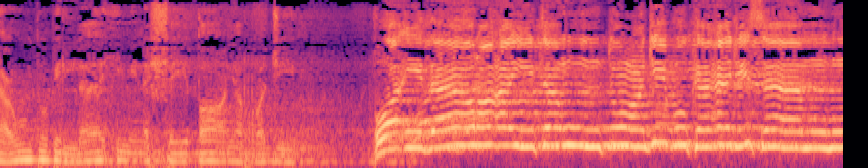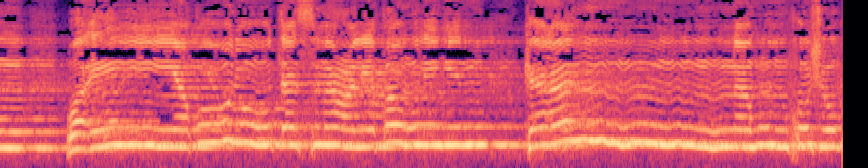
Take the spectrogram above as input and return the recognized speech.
أعوذ بالله من الشيطان الرجيم. وإذا رأيتهم تعجبك أجسامهم وإن يقولوا تسمع لقولهم كأنهم خشب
